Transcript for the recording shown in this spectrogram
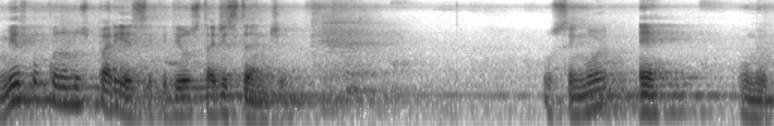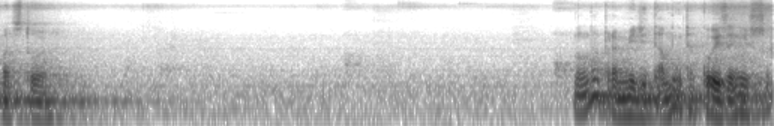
mesmo quando nos pareça que Deus está distante. O Senhor é o meu pastor. Não dá para meditar muita coisa nisso.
